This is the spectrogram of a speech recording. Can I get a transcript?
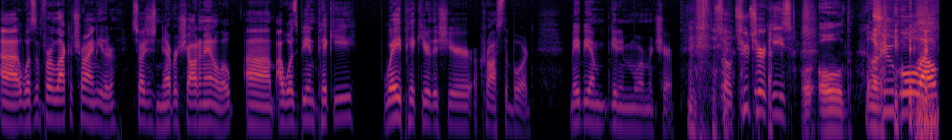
Uh, it wasn't for a lack of trying either. So I just never shot an antelope. Um, I was being picky, way pickier this year across the board. Maybe I'm getting more mature. so two turkeys, Or old. two bull elk.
